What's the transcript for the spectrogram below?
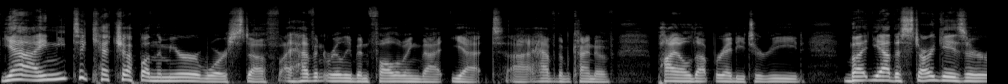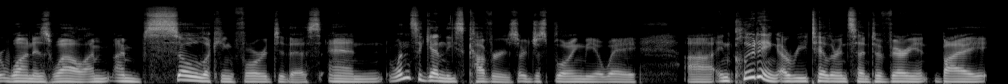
Yeah, I need to catch up on the Mirror War stuff. I haven't really been following that yet. Uh, I have them kind of piled up, ready to read. But yeah, the Stargazer one as well. I'm I'm so looking forward to this. And once again, these covers are just blowing me away. Uh, including a retailer incentive variant by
